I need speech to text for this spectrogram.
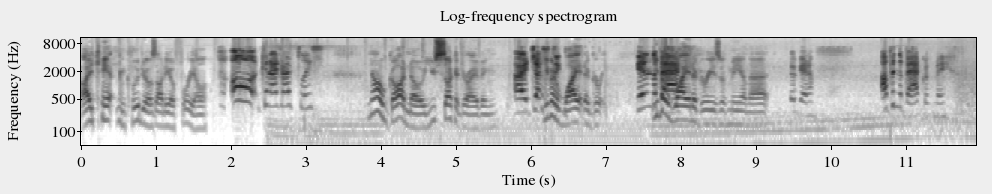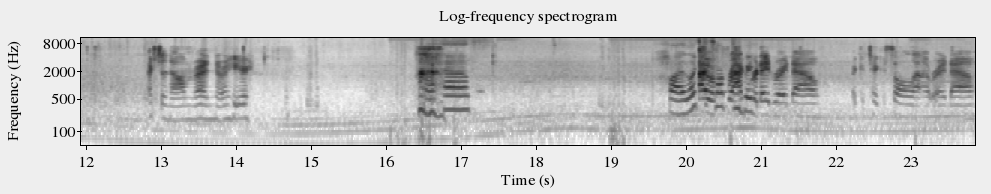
I can't include y'all's audio for y'all. Oh, can I drive, please? No, God, no. You suck at driving. All right, Justin, Even Wyatt agree. Get in the Even back. Wyatt agrees with me on that. Go get him. Up in the back with me. Actually, no, I'm riding right here. I have. Hi, I like I have a frag grenade right now. I could take us all out right now.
